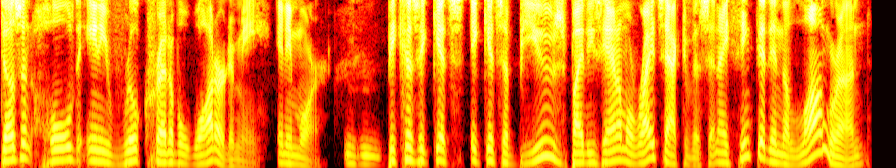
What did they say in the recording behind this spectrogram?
doesn't hold any real credible water to me anymore Mhm. because it gets it gets abused by these animal rights activists, and I think that in the long run,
